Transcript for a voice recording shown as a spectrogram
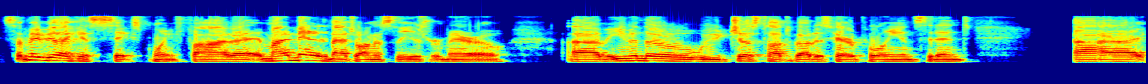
So maybe like a 6.5. My man of the match, honestly, is Romero. Um, even though we just talked about his hair pulling incident, uh,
